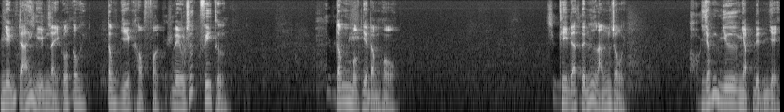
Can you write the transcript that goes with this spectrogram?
Những trải nghiệm này của tôi Trong việc học Phật Đều rất phi thường trong một giờ đồng hồ. Khi đã tĩnh lặng rồi, Giống như nhập định vậy.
